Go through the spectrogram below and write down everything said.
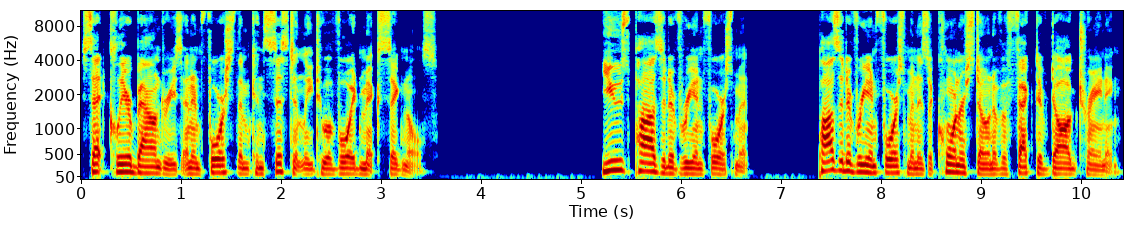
Set clear boundaries and enforce them consistently to avoid mixed signals. Use positive reinforcement. Positive reinforcement is a cornerstone of effective dog training.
